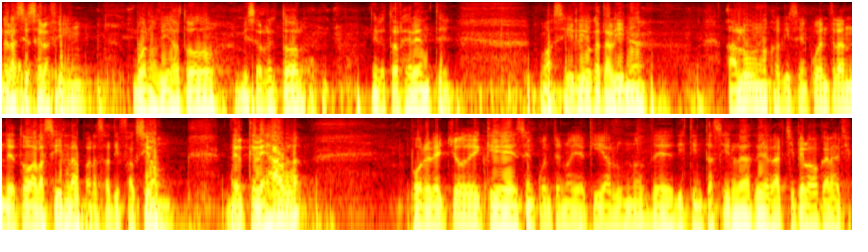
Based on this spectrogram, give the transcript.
Gracias, Serafín. Buenos días a todos, vicerrector, director gerente, Basilio, Catalina, alumnos que aquí se encuentran de todas las islas para satisfacción del que les habla, por el hecho de que se encuentren hoy aquí alumnos de distintas islas del archipiélago canario.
